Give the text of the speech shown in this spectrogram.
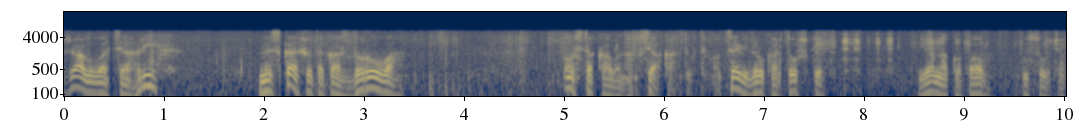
Жалуватися гріх. Не скажу, що така здорова. Ось така вона, всяка тут. Оце відро картошки я накопав кусочок.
